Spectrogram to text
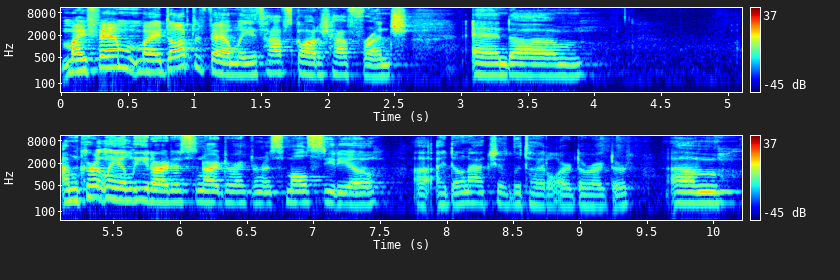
my, fam my adopted family is half Scottish, half French, and um, I'm currently a lead artist and art director in a small studio. Uh, I don't actually have the title art director. Um,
